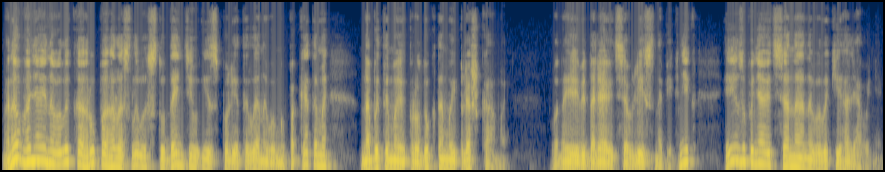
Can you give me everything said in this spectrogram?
Мене обганяє невелика група галасливих студентів із поліетиленовими пакетами, набитими продуктами і пляшками. Вони віддаляються в ліс на пікнік і зупиняються на невеликій галявині.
